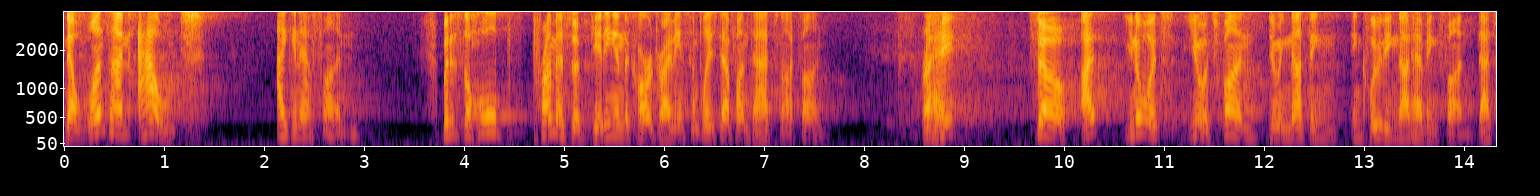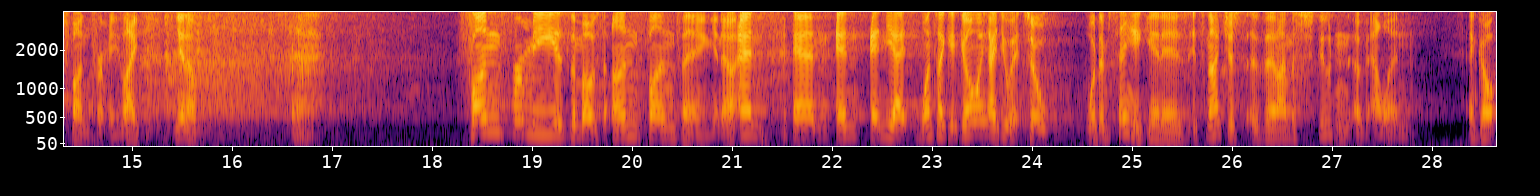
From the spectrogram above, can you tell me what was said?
now once I'm out, I can have fun. But it's the whole premise of getting in the car, driving someplace to have fun. That's not fun, right? So I, you know what's, you know what's fun? Doing nothing, including not having fun. That's fun for me. Like, you know. Fun for me is the most unfun thing, you know? And, and, and, and yet, once I get going, I do it. So, what I'm saying again is, it's not just that I'm a student of Ellen and go,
